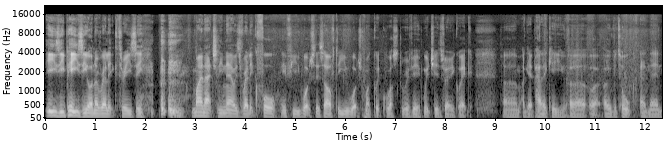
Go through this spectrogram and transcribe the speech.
easy peasy on a relic 3Z. Mine actually now is relic 4. If you watch this after you watch my quick roster review, which is very quick. Um, I get panicky, uh, over talk, and then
